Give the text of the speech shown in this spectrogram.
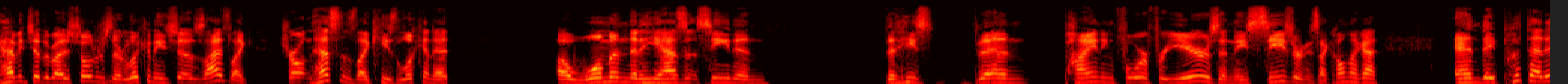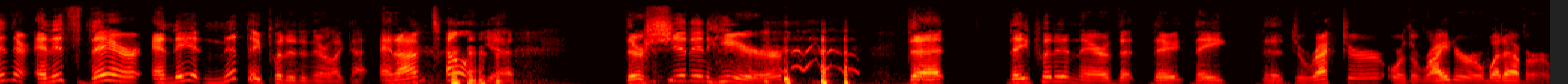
have each other by the shoulders they're looking at each other's eyes like charlton heston's like he's looking at a woman that he hasn't seen in that he's been pining for for years and he sees her and he's like oh my god and they put that in there, and it's there, and they admit they put it in there like that. And I'm telling you, there's shit in here that they put in there that they they the director or the writer or whatever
